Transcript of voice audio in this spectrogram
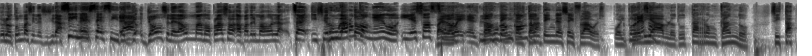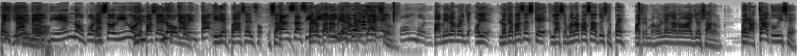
Tú lo tumbas sin necesidad. Sin Eh, necesidad. eh, Jo- Jones le da un manoplazo a Patrick Mahomes. La- o sea, hicieron Jugaron tanto- con ego y eso By se lo, way, el lo jugó en taunting, el contra. taunting de Safe Flowers. ¿Por, Por qué eso. diablo tú estás roncando? Si estás Estás perdiendo. perdiendo, por eso digo. y después hace el fumble. calenta- Y después hace el... fu- O sea, Kansas City pero para y mí después Lamar Jackson... el fumble. Para mí Lamar Jackson... Oye, lo que pasa es que la semana pasada tú dices, pues, Patrick Mahomes le ganó a Josh Allen. Pero acá tú dices,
